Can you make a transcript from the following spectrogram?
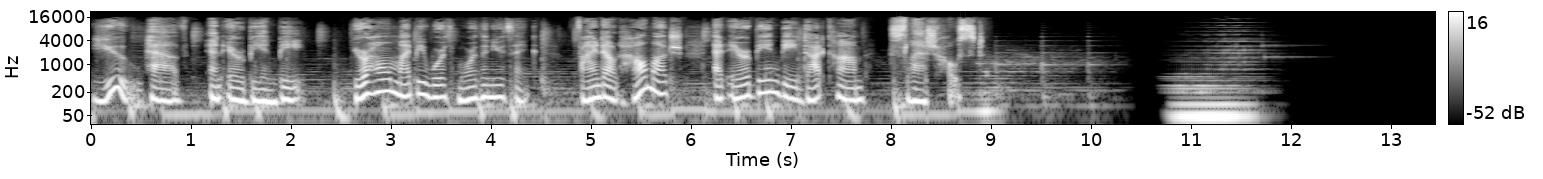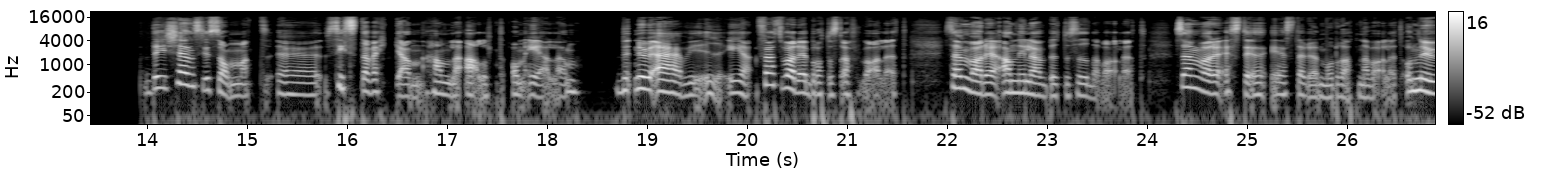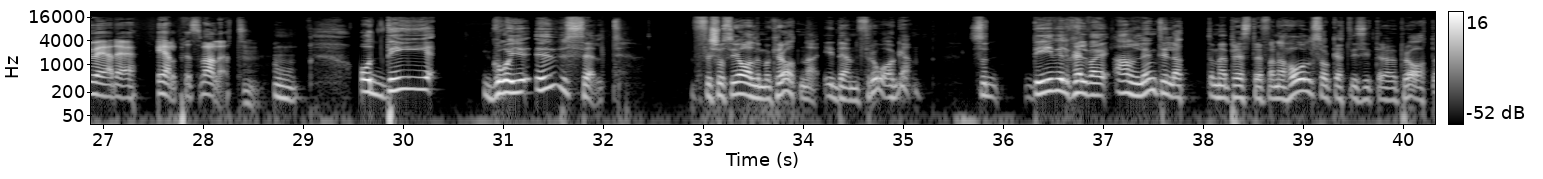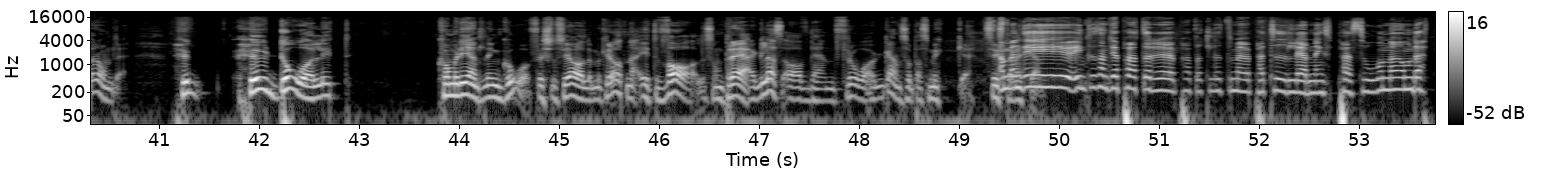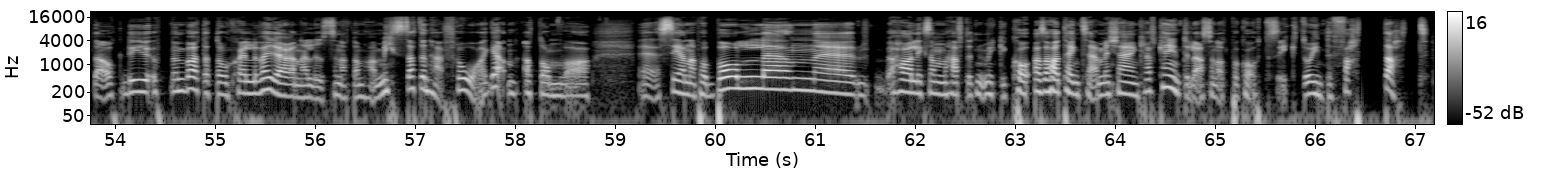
you have an Airbnb. Your home might be worth more than you think. Find out how much at airbnb.com slash host. Det känns ju som att eh, sista veckan handlar allt om elen. Nu är vi i el. Först var det brott och straffvalet. Sen var det Annie Lööf byter sida-valet. Sen var det SD är större än Moderaterna-valet. Och nu är det elprisvalet. Mm. Mm. Och det går ju uselt för Socialdemokraterna i den frågan. Så det är väl själva anledningen till att de här pressträffarna hålls och att vi sitter här och pratar om det. Hur, hur dåligt kommer det egentligen gå för Socialdemokraterna i ett val som präglas av den frågan så pass mycket Ja men det är ju intressant, jag pratade pratat lite med partiledningspersoner om detta och det är ju uppenbart att de själva gör analysen att de har missat den här frågan. Att de var eh, sena på bollen, eh, har liksom haft ett mycket kort, alltså har tänkt så här, men kärnkraft kan ju inte lösa något på kort sikt och inte fattat.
